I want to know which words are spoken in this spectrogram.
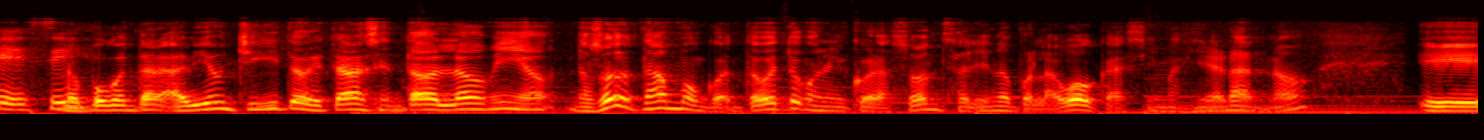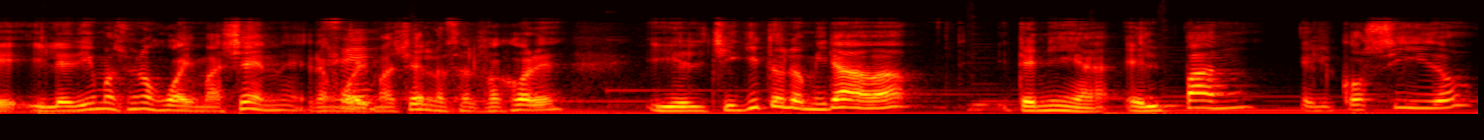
Eh, sí. Lo puedo contar. Había un chiquito que estaba sentado al lado mío. Nosotros estábamos con todo esto con el corazón saliendo por la boca, se imaginarán, ¿no? Eh, y le dimos unos guaymallén, eran guaymallén los alfajores, y el chiquito lo miraba, tenía el pan, el cocido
